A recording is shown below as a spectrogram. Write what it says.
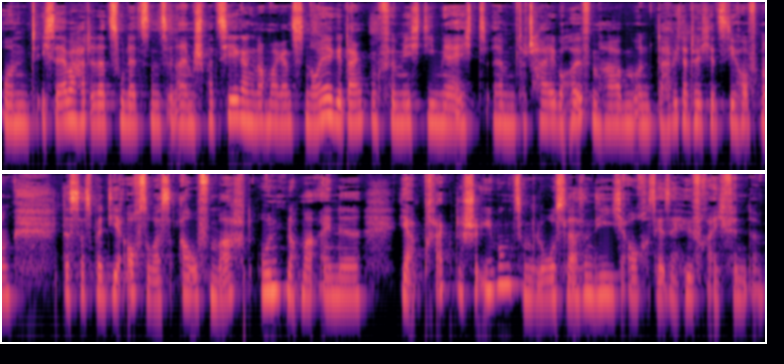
Und ich selber hatte dazu letztens in einem Spaziergang nochmal ganz neue Gedanken für mich, die mir echt ähm, total geholfen haben. Und da habe ich natürlich jetzt die Hoffnung, dass das bei dir auch sowas aufmacht und nochmal eine, ja, praktische Übung zum Loslassen loslassen, die ich auch sehr, sehr hilfreich finde.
